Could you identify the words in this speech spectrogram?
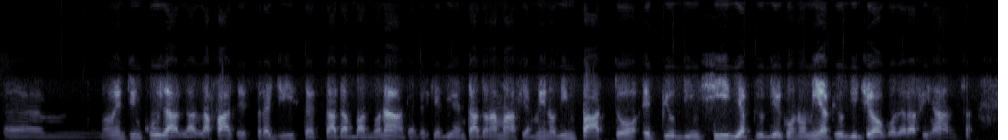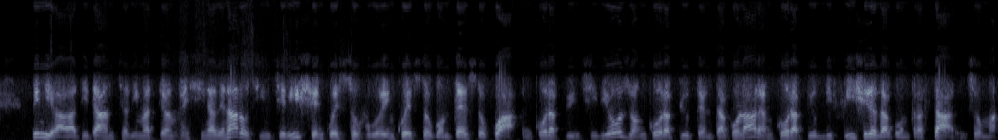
ehm, momento in cui la, la- la fase stragista è stata abbandonata, perché è diventata una mafia meno di impatto e più di insidia, più di economia, più di gioco della finanza. Quindi la latitanza di Matteo Messina Denaro si inserisce in questo, in questo contesto qua, ancora più insidioso, ancora più tentacolare, ancora più difficile da contrastare. Insomma,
